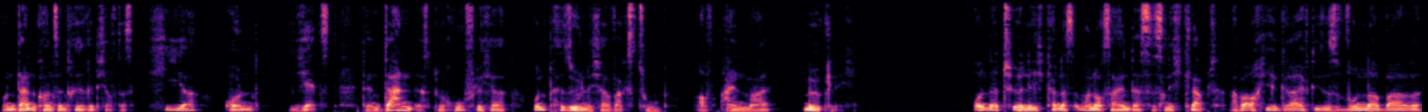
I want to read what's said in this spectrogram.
und dann konzentriere dich auf das Hier und Jetzt. Denn dann ist beruflicher und persönlicher Wachstum auf einmal möglich. Und natürlich kann das immer noch sein, dass es nicht klappt. Aber auch hier greift dieses wunderbare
